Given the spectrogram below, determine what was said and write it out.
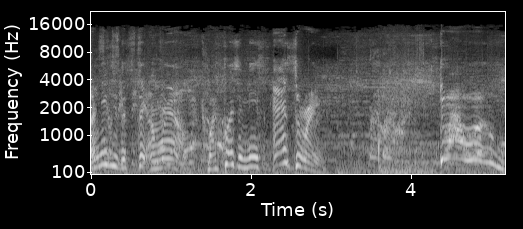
I need you to stick around. My question needs answering. I've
